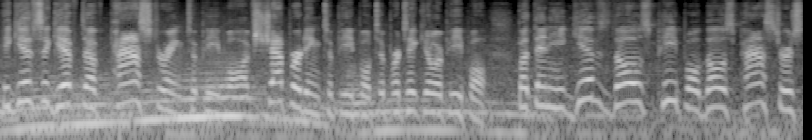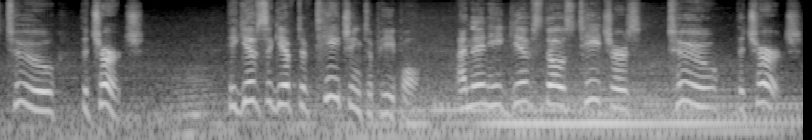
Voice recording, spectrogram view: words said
He gives the gift of pastoring to people, of shepherding to people, to particular people, but then he gives those people, those pastors, to the church. He gives the gift of teaching to people, and then he gives those teachers to the church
